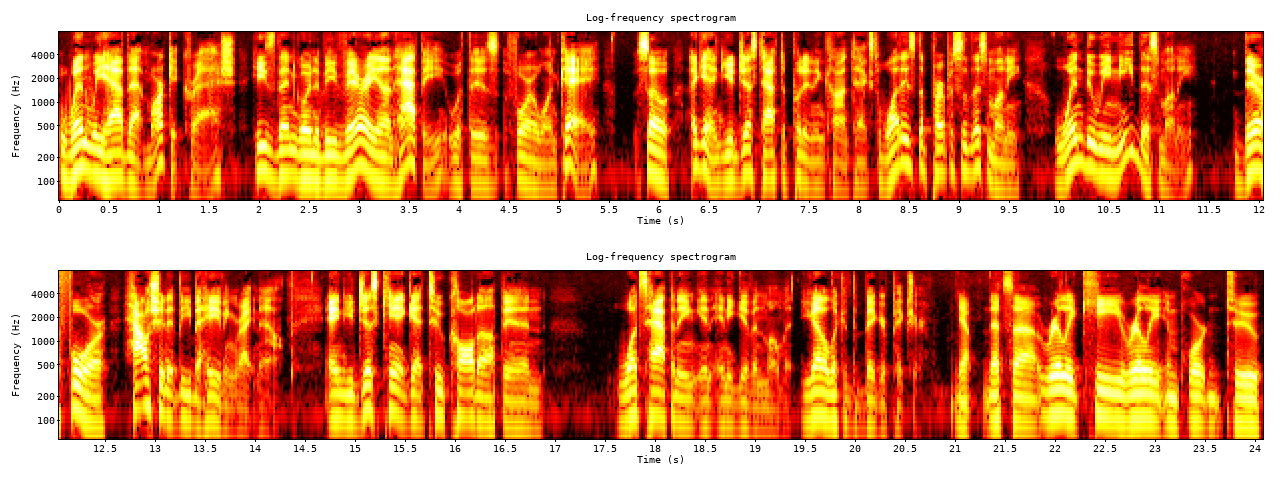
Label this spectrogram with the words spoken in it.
when we have that market crash, he's then going to be very unhappy with his 401k. So, again, you just have to put it in context. What is the purpose of this money? When do we need this money? Therefore, how should it be behaving right now? And you just can't get too caught up in what's happening in any given moment. You got to look at the bigger picture. Yep, that's uh, really key, really important to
